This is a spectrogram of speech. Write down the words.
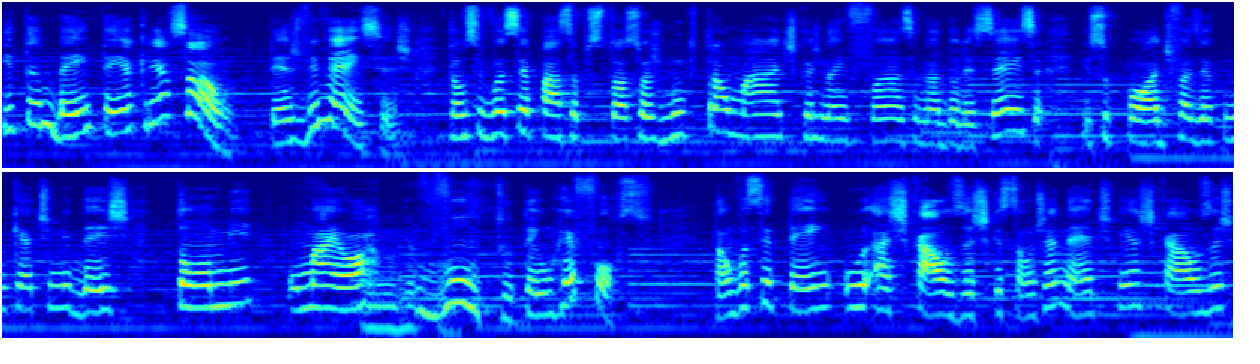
E também tem a criação, tem as vivências. Então, se você passa por situações muito traumáticas na infância, na adolescência, isso pode fazer com que a timidez tome um maior vulto, tem um reforço. Então você tem as causas que são genéticas e as causas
